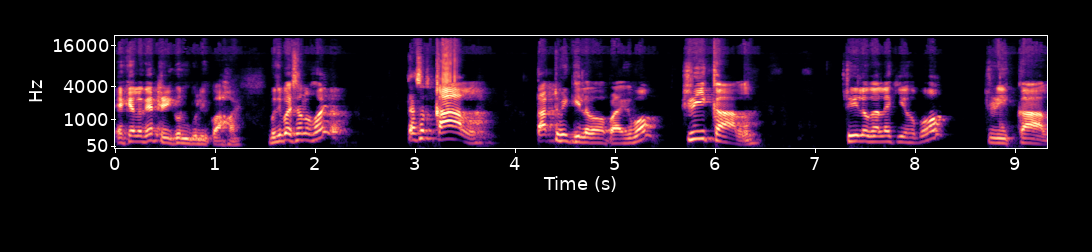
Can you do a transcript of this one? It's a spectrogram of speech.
একেলগে ত্ৰিগুণ বুলি কোৱা হয়। বুজি পাইছা নহয়? তাৰপিছত কাল, তাত তুমি কি লগাব পাৰিব? ত্ৰিকাল ত্ৰি লগালে কি হ'ব? ত্ৰিকাল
